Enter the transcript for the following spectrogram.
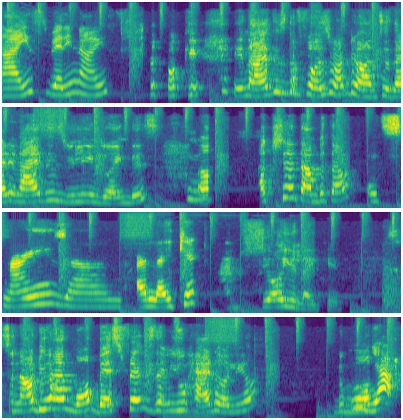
Nice very nice okay, Inayat is the first one to answer that. Inayat is really enjoying this. Uh, Akshat, आप बताओ. It's nice and I like it. I'm sure you like it. So now, do you have more best friends than you had earlier? Do more yeah,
